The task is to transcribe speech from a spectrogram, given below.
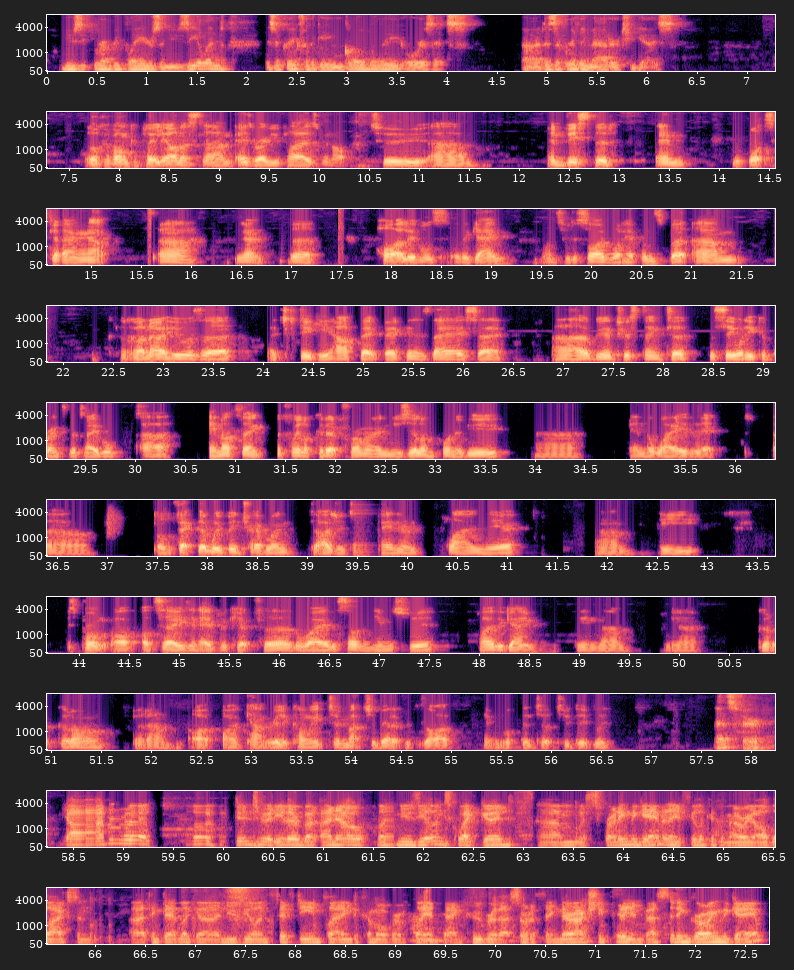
rugby players in New Zealand? Is it great for the game globally, or is it uh, does it really matter to you guys? Look, if I'm completely honest, um, as rugby players, we're not too um, invested in what's going up. Uh, you know, the higher levels of the game once we decide what happens. But um, look, I know he was a, a, cheeky halfback back in his day, so uh, it'll be interesting to, to see what he could bring to the table. Uh, and I think if we look at it from a New Zealand point of view, uh, and the way that, uh, or the fact that we've been travelling to Argentina and playing there, um, he is probably, I'd say, he's an advocate for the way the Southern Hemisphere play the game. Then, um, you know, good, good on. But um, I, I can't really comment too much about it because I haven't looked into it too deeply. That's fair. Yeah, I haven't really looked into it either, but I know like New Zealand's quite good um, with spreading the game. And if you look at the Maori All Blacks, and uh, I think they had like a New Zealand 15 planning to come over and play in Vancouver, that sort of thing. They're actually pretty invested in growing the game,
